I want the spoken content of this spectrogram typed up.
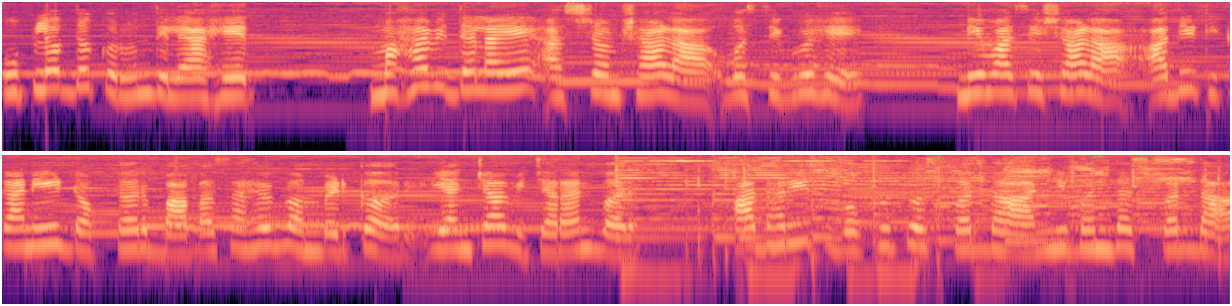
उपलब्ध करून दिल्या आहेत. महाविद्यालये आश्रमशाळा वसतिगृहे निवासी शाळा आदी ठिकाणी डॉक्टर बाबासाहेब आंबेडकर यांच्या विचारांवर आधारित वक्तृत्व स्पर्धा निबंध स्पर्धा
